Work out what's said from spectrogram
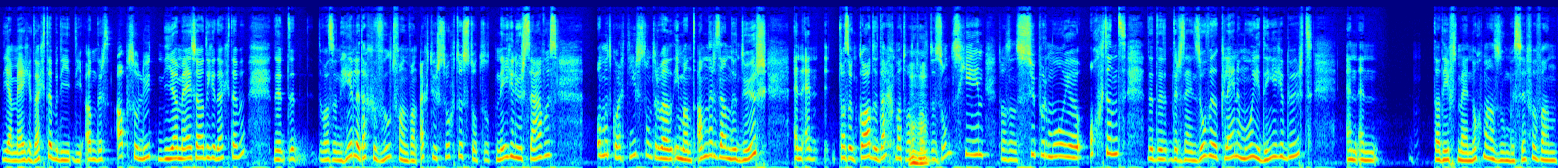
die aan mij gedacht hebben, die, die anders absoluut niet aan mij zouden gedacht hebben. De, de, het was een hele dag gevuld van, van 8 uur s ochtends tot, tot 9 uur s avonds. Om het kwartier stond er wel iemand anders aan de deur. En, en het was een koude dag, maar het was, was de zon scheen. Het was een supermooie ochtend. De, de, er zijn zoveel kleine mooie dingen gebeurd. En, en dat heeft mij nogmaals doen beseffen van...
